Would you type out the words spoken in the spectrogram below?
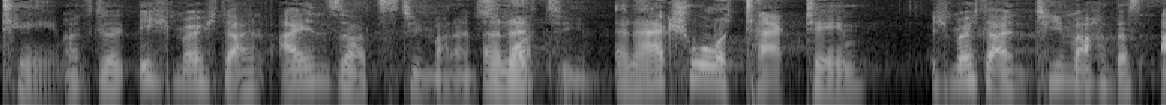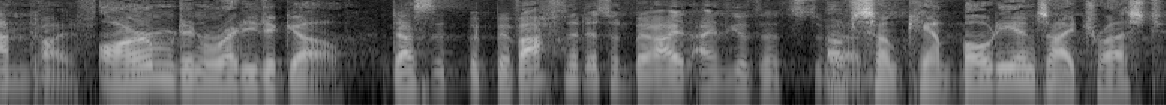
team, Er hat gesagt, ich möchte ein Einsatzteam ein an, SWAT-Team. an actual attack team, Ich möchte ein Team machen, das angreift, armed and ready to go, das be- bewaffnet ist und bereit eingesetzt zu of werden. some Cambodians I trust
